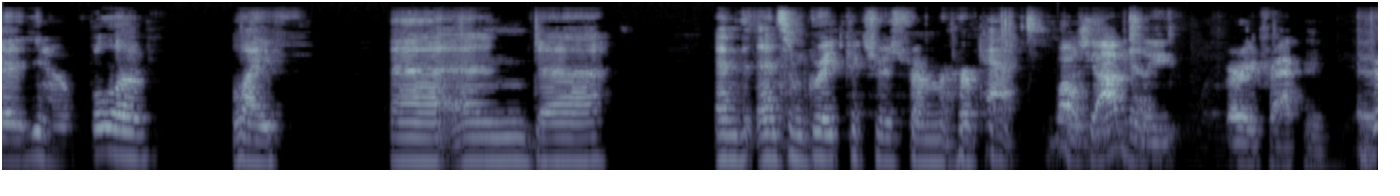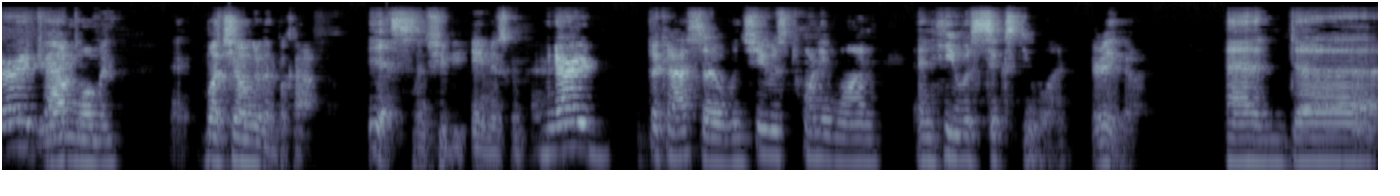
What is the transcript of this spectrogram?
uh, you know, full of life, uh, and uh, and and some great pictures from her past. Well, she obviously yeah. was very attractive. Very attractive, young woman, much younger than Picasso. Yes, when she became his companion. Married Picasso when she was twenty one, and he was sixty one. There you go. And uh,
